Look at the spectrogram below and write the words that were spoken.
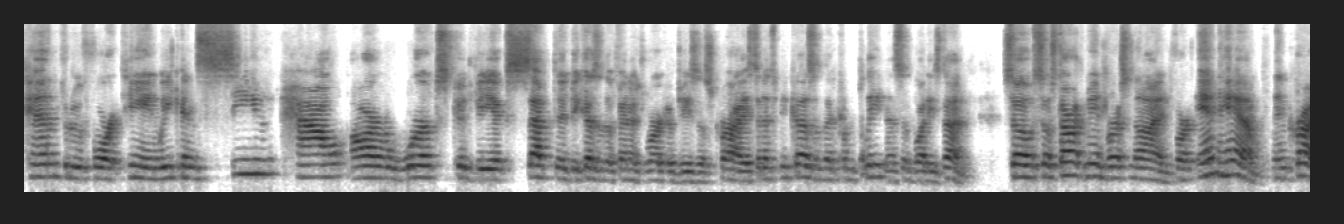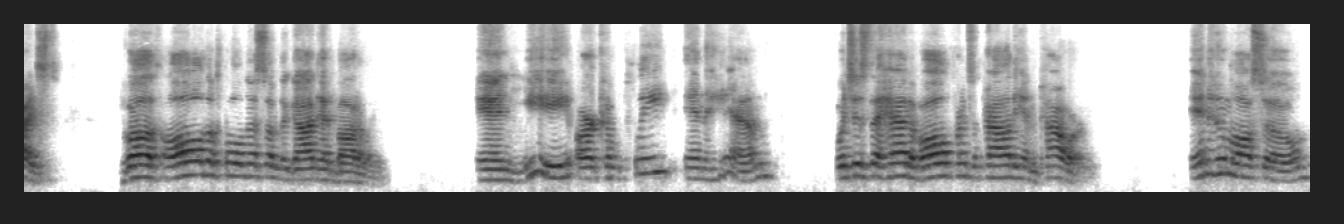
ten through fourteen, we can see how our works could be accepted because of the finished work of Jesus Christ, and it's because of the completeness of what he's done. So, so start with me in verse nine, for in him, in Christ, dwelleth all the fullness of the Godhead bodily. And ye are complete in him, which is the head of all principality and power. In whom also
